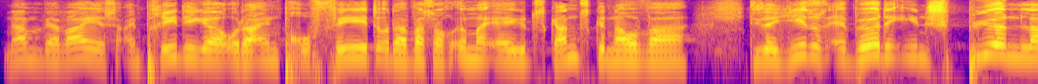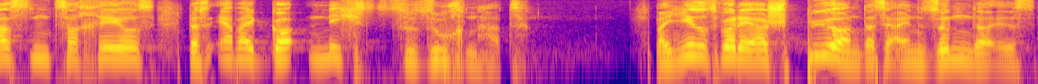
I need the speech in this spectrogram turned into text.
na, wer weiß, ein Prediger oder ein Prophet oder was auch immer er jetzt ganz genau war, dieser Jesus, er würde ihn spüren lassen, Zachäus, dass er bei Gott nichts zu suchen hat. Bei Jesus würde er spüren, dass er ein Sünder ist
